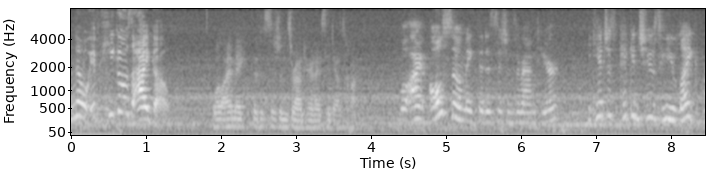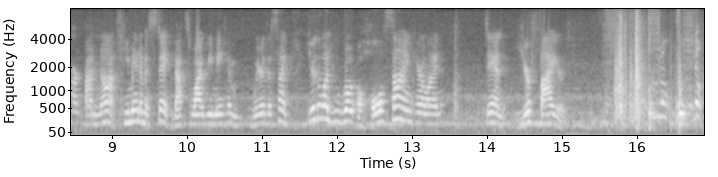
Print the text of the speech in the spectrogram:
No, if he goes, I go. Well, I make the decisions around here, and I say Dan's gone. Well, I also make the decisions around here. You can't just pick and choose who you like, Parker. I'm not. He made a mistake. That's why we made him wear the sign. You're the one who wrote a whole sign, Caroline. Dan, you're fired. No, no.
